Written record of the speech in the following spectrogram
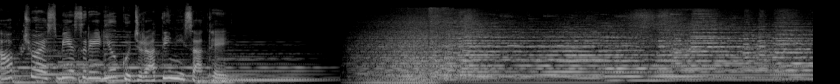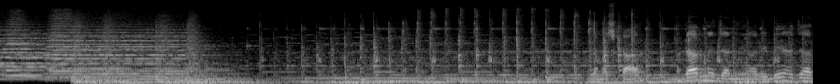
આપ છો SBS રેડિયો ગુજરાતીની સાથે. નમસ્કાર. અઢારમી જાન્યુઆરી બે હજાર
